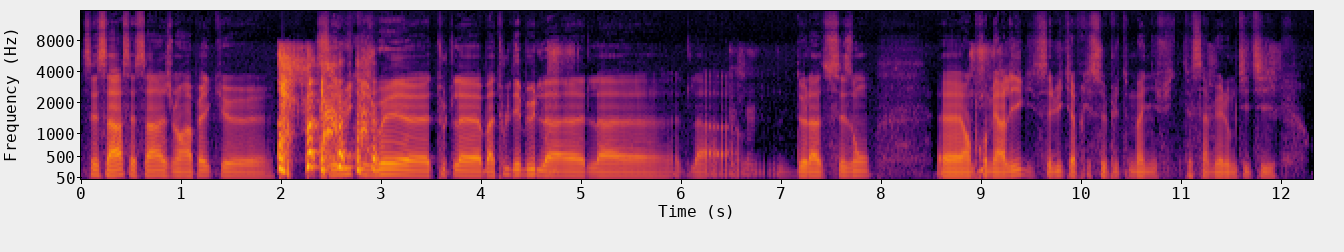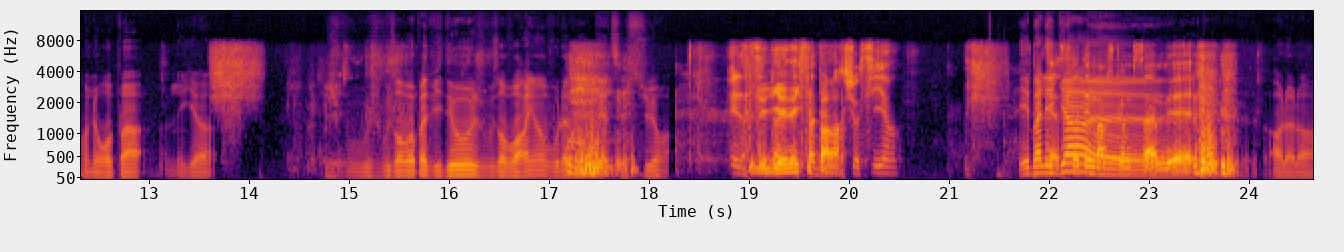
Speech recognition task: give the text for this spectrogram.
C'est ça, c'est ça. Je me rappelle que c'est lui qui jouait euh, toute la, bah, tout le début de la, de la, de la, de la saison euh, en première ligue. C'est lui qui a pris ce but magnifique de Samuel Umtiti en Europa, les gars. Je vous, je vous envoie pas de vidéo, je vous envoie rien, vous l'avez en tête, c'est sûr. Et là, C'est c'est le Lyonnais la- qui ça démarche aussi, hein. Et bah les Qu'est-ce gars. qu'on démarche comme ça, Samuel Oh là là.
